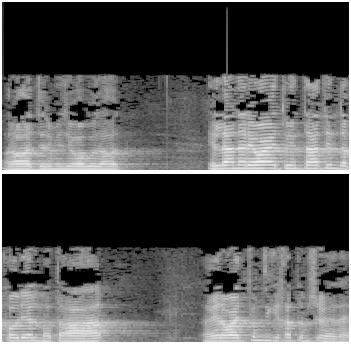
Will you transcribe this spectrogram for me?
رواه ترمذی او ابو داود الا ان روایت ان تاتین د قول المتاع غیر روایت کوم ځکه ختم شوی دی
